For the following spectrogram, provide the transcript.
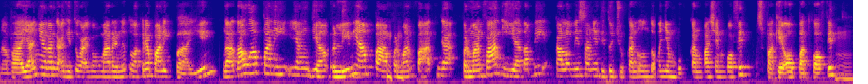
Nah bahayanya kan kayak gitu kayak kemarin itu akhirnya panik buying, nggak tahu apa nih yang dia beli ini apa bermanfaat nggak? Bermanfaat iya, tapi kalau misalnya ditujukan untuk menyembuhkan pasien COVID sebagai obat COVID, Hmm.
